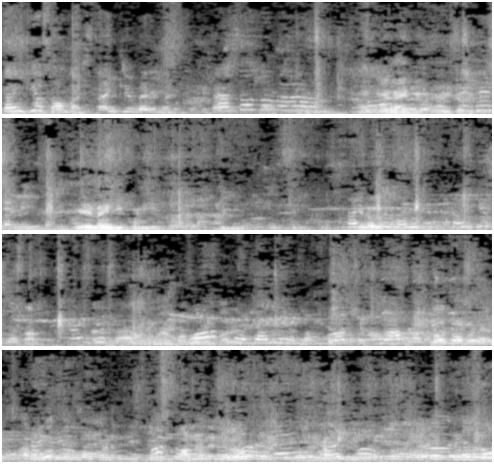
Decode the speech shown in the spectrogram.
Thank you so much. Thank you very much. Thank you so much. Thank you so much. Thank you so. Thank you. Thank you. Thank you. Thank you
